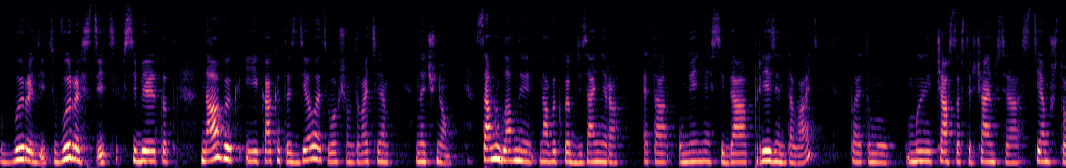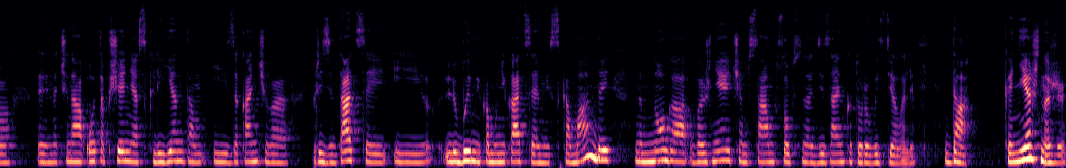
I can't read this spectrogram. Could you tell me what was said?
выродить, вырастить в себе этот навык и как это сделать. В общем, давайте начнем. Самый главный навык веб-дизайнера — это умение себя презентовать, поэтому мы часто встречаемся с тем, что э, начиная от общения с клиентом и заканчивая презентацией и любыми коммуникациями с командой намного важнее, чем сам, собственно, дизайн, который вы сделали. Да, конечно же,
